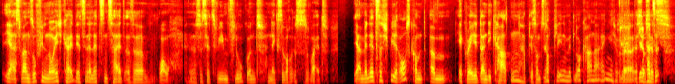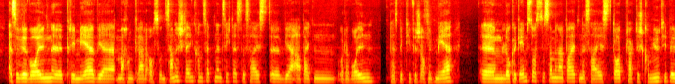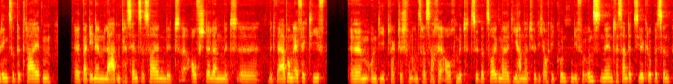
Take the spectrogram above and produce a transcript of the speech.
Ja, es waren so viele Neuigkeiten jetzt in der letzten Zeit. Also, wow, das ist jetzt wie im Flug und nächste Woche ist es soweit. Ja, und wenn jetzt das Spiel rauskommt, ähm, ihr gradet dann die Karten. Habt ihr sonst ja. noch Pläne mit Lorcana eigentlich? Oder ist ja, das jetzt also wir wollen äh, primär, wir machen gerade auch so ein Sammelstellenkonzept, nennt sich das. Das heißt, äh, wir arbeiten oder wollen perspektivisch auch mit mehr ähm, Local Game Stores zusammenarbeiten. Das heißt, dort praktisch Community Building zu betreiben, äh, bei denen im Laden präsent zu sein, mit Aufstellern, mit, äh, mit Werbung effektiv ähm, und die praktisch von unserer Sache auch mit zu überzeugen, weil die haben natürlich auch die Kunden, die für uns eine interessante Zielgruppe sind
